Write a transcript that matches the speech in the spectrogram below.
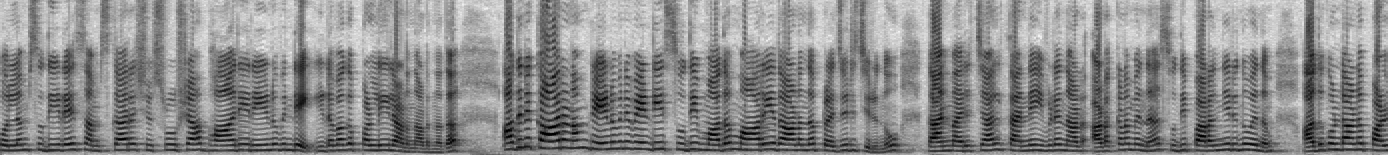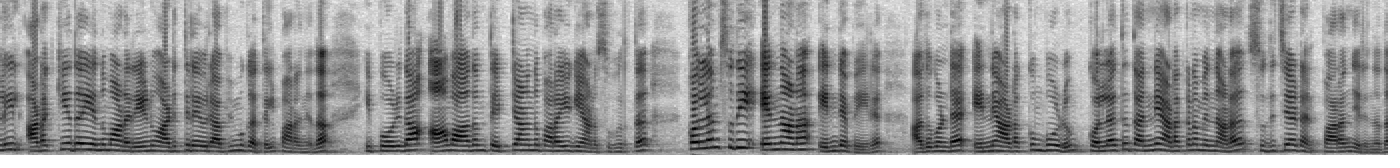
കൊല്ലം സുധിയുടെ സംസ്കാര ശുശ്രൂഷ ഭാര്യ രേണുവിന്റെ ഇടവക പള്ളിയിലാണ് നടന്നത്. അതിന് കാരണം രേണുവിന് വേണ്ടി സുധി മതം മാറിയതാണെന്ന് പ്രചരിച്ചിരുന്നു. താൻ മരിച്ചാൽ തന്നെ ഇവിടെ അടക്കണമെന്ന് സുധി പറഞ്ഞിരുന്നുവെന്നും അതുകൊണ്ടാണ് പള്ളിയിൽ അടക്കിയത് എന്നുമാണ് രേണു അടുത്തിടെ ഒരു അഭിമുഖത്തിൽ പറഞ്ഞത്. ഇപ്പോഴിതാ ആ വാദം തെറ്റാണെന്ന് പറയുകയാണ് സുഹൃത്ത്. കൊല്ലം സുധി എന്നാണ് എന്റെ പേര്. അതുകൊണ്ട് എന്നെ അടക്കുമ്പോഴും കൊല്ലത്ത് തന്നെ അടക്കണമെന്നാണ് സുധിച്ചേട്ടൻ പറഞ്ഞിരുന്നത്.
